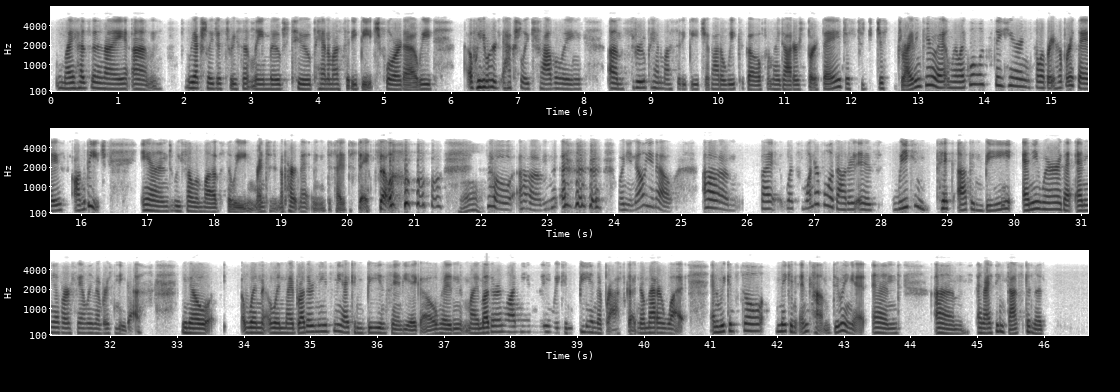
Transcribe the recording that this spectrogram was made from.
my husband and I um we actually just recently moved to Panama City Beach, Florida. We we were actually traveling um, through Panama City Beach about a week ago for my daughter's birthday, just to, just driving through it, and we're like, well, let's stay here and celebrate her birthday on the beach. And we fell in love, so we rented an apartment and decided to stay. So, oh. so um, when you know, you know. Um, but what's wonderful about it is we can pick up and be anywhere that any of our family members need us. You know, when when my brother needs me, I can be in San Diego. When my mother-in-law needs me, we can be in Nebraska, no matter what, and we can still make an income doing it. And um, and I think that's been the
